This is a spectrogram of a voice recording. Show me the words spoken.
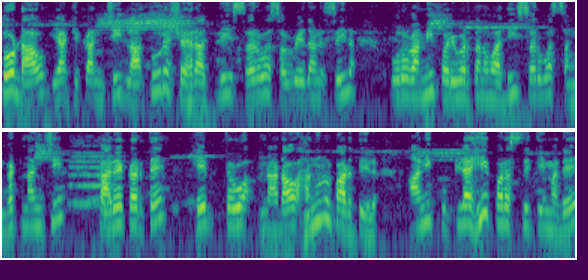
तो डाव या ठिकाणची लातूर शहरातली सर्व संवेदनशील पुरोगामी परिवर्तनवादी सर्व संघटनांची कार्यकर्ते हे तो डाव हाणून पाडतील. आणि कुठल्याही परिस्थितीमध्ये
